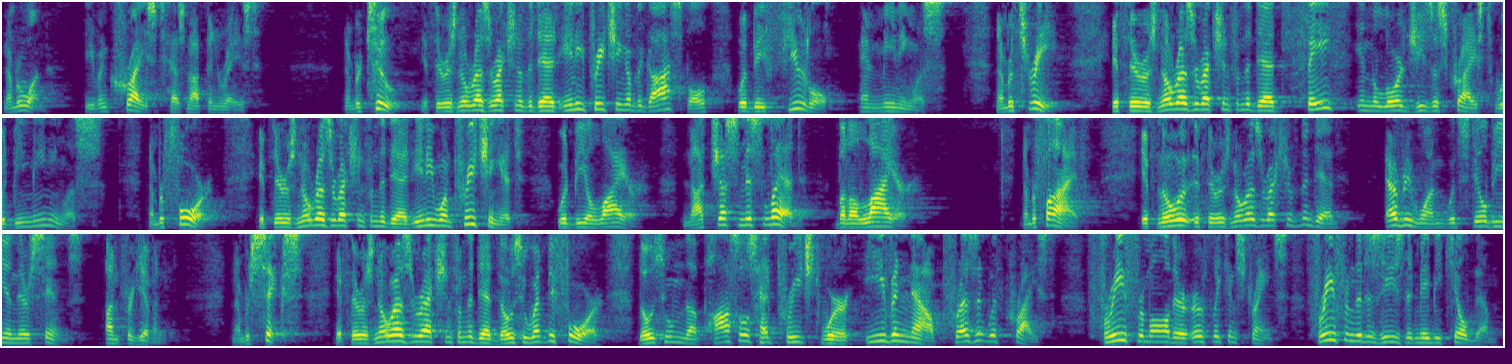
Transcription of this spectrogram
number one, even Christ has not been raised. Number two, if there is no resurrection of the dead, any preaching of the gospel would be futile and meaningless. Number three, if there is no resurrection from the dead, faith in the Lord Jesus Christ would be meaningless. Number four, if there is no resurrection from the dead, anyone preaching it would be a liar. Not just misled, but a liar. Number five, if, no, if there is no resurrection from the dead, everyone would still be in their sins, unforgiven. Number six, if there is no resurrection from the dead, those who went before, those whom the apostles had preached were even now present with Christ, free from all their earthly constraints, free from the disease that maybe killed them,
